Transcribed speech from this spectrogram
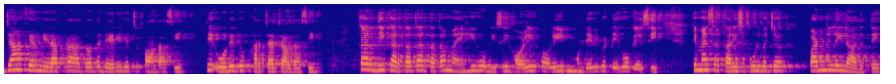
ਜਾਂ ਫਿਰ ਮੇਰਾ ਭਰਾ ਦੁੱਧ ਡੇਅਰੀ ਵਿੱਚ ਪਾਉਂਦਾ ਸੀ ਤੇ ਉਹਦੇ ਤੋਂ ਖਰਚਾ ਚੱਲਦਾ ਸੀ। ਘਰ ਦੀ ਕਰਤਾ ਧਰਤਾ ਤਾਂ ਮੈਂ ਹੀ ਹੋ ਗਈ ਸੀ। ਹੌਲੀ ਹੌਲੀ ਮੁੰਡੇ ਵੀ ਵੱਡੇ ਹੋ ਗਏ ਸੀ ਤੇ ਮੈਂ ਸਰਕਾਰੀ ਸਕੂਲ ਵਿੱਚ ਪੜ੍ਹਨ ਲਈ ਲਾ ਦਿੱਤੇ।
